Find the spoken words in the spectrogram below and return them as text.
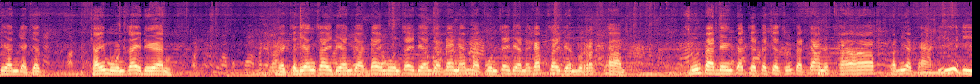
เดือน อยากจะใช้มูลไส้เดือน อยากจะเลี้ยงไส้เดือน อยากได้มูลไส้เดือน อยากได้น้ำหมักมูลไส้เดือนนะครับไส้เดือนบุรักฟาร์ม 081 8787 089 นะครับ วันนี้อากาศดีดี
